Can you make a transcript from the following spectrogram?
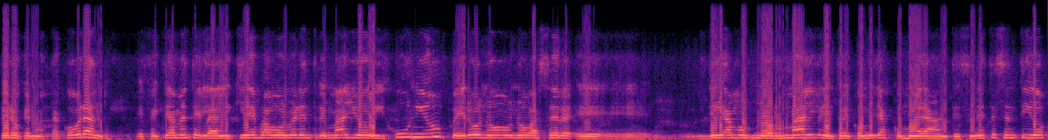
pero que no está cobrando. Efectivamente, la liquidez va a volver entre mayo y junio, pero no, no va a ser, eh, digamos, normal, entre comillas, como era antes. En este sentido,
